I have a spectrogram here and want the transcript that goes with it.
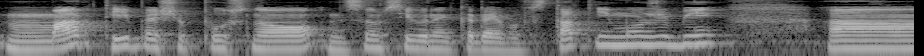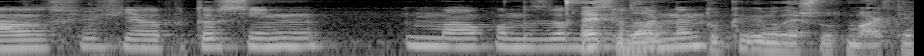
Марти беше пуснал, не съм сигурен къде е в статии, може би. А, я да потърсим малко назад да се Ето да, върнем. тук има нещо от Марти.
